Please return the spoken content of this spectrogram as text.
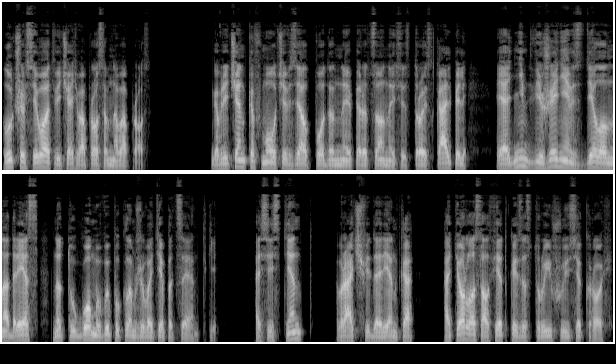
лучше всего отвечать вопросом на вопрос. Гавриченков молча взял поданный операционной сестрой скальпель и одним движением сделал надрез на тугом и выпуклом животе пациентки. Ассистент, врач Федоренко, отерла салфеткой заструившуюся кровь.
